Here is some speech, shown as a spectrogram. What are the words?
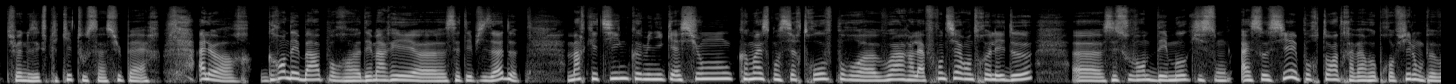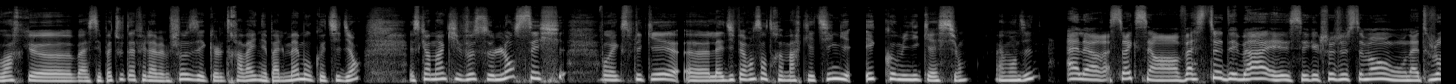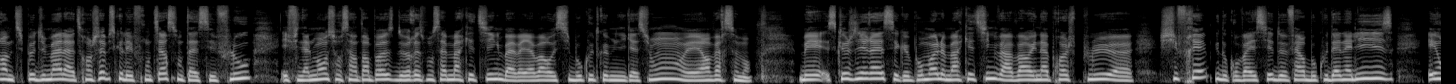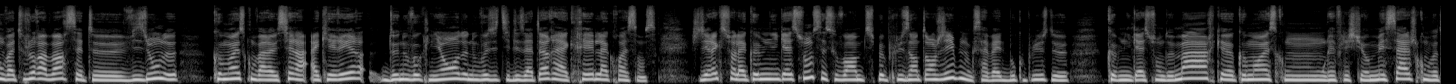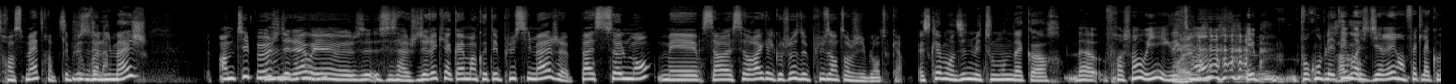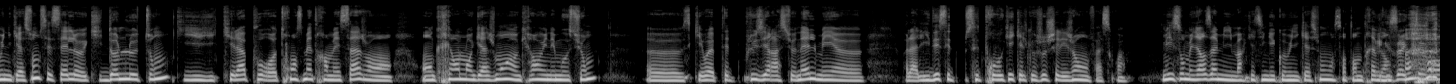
Tu vas nous expliquer tout ça, super. Alors, grand débat pour euh, démarrer euh, cet épisode. Marketing, communication, comment est-ce qu'on s'y retrouve pour euh, voir la frontière entre les deux? C'est souvent des mots qui sont associés et pourtant, à travers vos profils, on peut voir que bah, c'est pas tout à fait la même chose et que le travail n'est pas le même au quotidien. Est-ce qu'il y en a un qui veut se lancer pour expliquer la différence entre marketing et communication? Amandine? Alors, c'est vrai que c'est un vaste débat et c'est quelque chose justement où on a toujours un petit peu du mal à trancher parce que les frontières sont assez floues et finalement sur certains postes de responsable marketing, bah, il va y avoir aussi beaucoup de communication et inversement. Mais ce que je dirais, c'est que pour moi, le marketing va avoir une approche plus euh, chiffrée, donc on va essayer de faire beaucoup d'analyses et on va toujours avoir cette euh, vision de comment est-ce qu'on va réussir à acquérir de nouveaux clients, de nouveaux utilisateurs et à créer de la croissance. Je dirais que sur la communication, c'est souvent un petit peu plus intangible, donc ça va être beaucoup plus de communication de marque, comment est-ce qu'on réfléchit au message qu'on veut transmettre. C'est plus de l'image? Un petit peu, je dirais, oui, euh, c'est ça. Je dirais qu'il y a quand même un côté plus image, pas seulement, mais ça sera quelque chose de plus intangible en tout cas. Est-ce qu'Amandine met tout le monde d'accord? Bah, Franchement, oui, exactement. Et pour compléter, moi je dirais en fait la communication, c'est celle qui donne le ton, qui, qui est là pour transmettre un message en, en créant de l'engagement, en créant une émotion. Euh, ce qui est ouais, peut-être plus irrationnel, mais euh, voilà, l'idée c'est de, de provoquer quelque chose chez les gens en face. quoi. Mais ils sont meilleurs amis, marketing et communication, on s'entend très bien. Exactement.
